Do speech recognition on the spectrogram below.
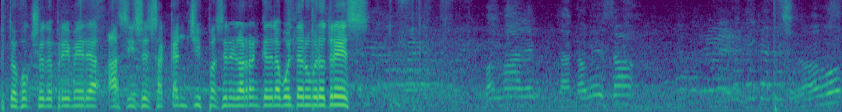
Esto es de primera, así se sacan chispas en el arranque de la vuelta número 3. Van mal, la cabeza. Bravo.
